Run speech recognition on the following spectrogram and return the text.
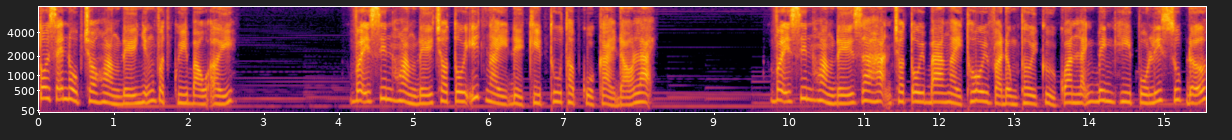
Tôi sẽ nộp cho Hoàng đế những vật quý báu ấy. Vậy xin Hoàng đế cho tôi ít ngày để kịp thu thập của cải đó lại. Vậy xin hoàng đế gia hạn cho tôi ba ngày thôi và đồng thời cử quan lãnh binh Hippolyte giúp đỡ.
